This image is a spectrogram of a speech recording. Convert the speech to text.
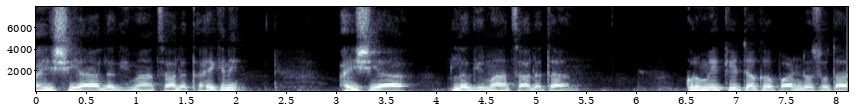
ऐशिया लघिमा चालत आहे की नाही? ऐशिया लघिमा चालता. कृमी कीटक पांडवसुता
